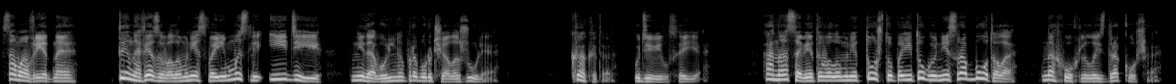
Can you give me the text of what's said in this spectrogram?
Сама вредная. Ты навязывала мне свои мысли и идеи, — недовольно пробурчала Жуля. «Как это?» — удивился я. «Она советовала мне то, что по итогу не сработало», — нахохлилась дракоша.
